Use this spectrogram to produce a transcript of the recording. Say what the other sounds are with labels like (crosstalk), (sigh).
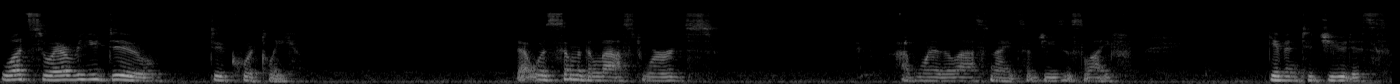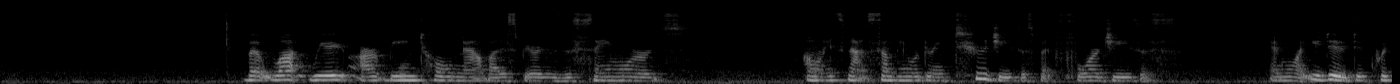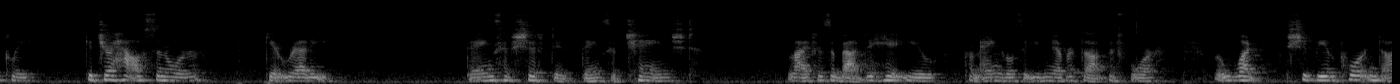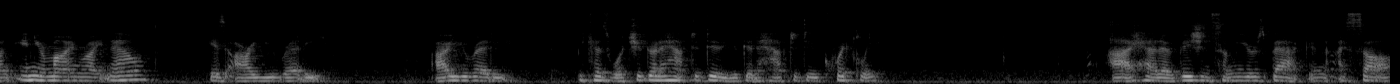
Whatsoever you do, do quickly. That was some of the last words of one of the last nights of Jesus' life given to Judas. But what we are being told now by the Spirit is the same words. Only it's not something we're doing to Jesus, but for Jesus. And what you do, do quickly. Get your house in order. Get ready. Things have shifted. Things have changed. Life is about to hit you from angles that you've never thought before. But what should be important on in your mind right now is are you ready? Are you ready? Because what you're going to have to do, you're going to have to do quickly. I had a vision some years back and I saw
